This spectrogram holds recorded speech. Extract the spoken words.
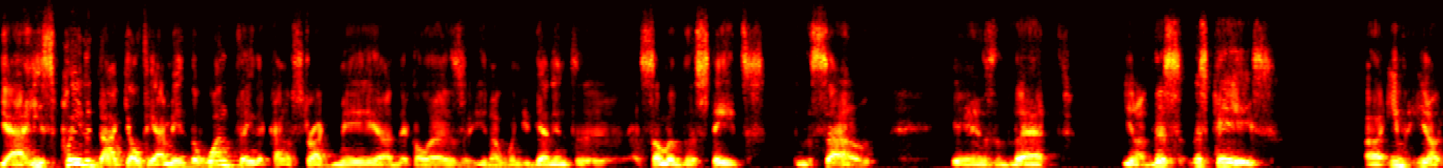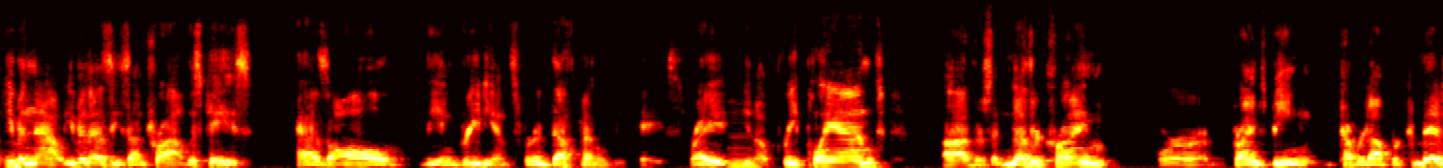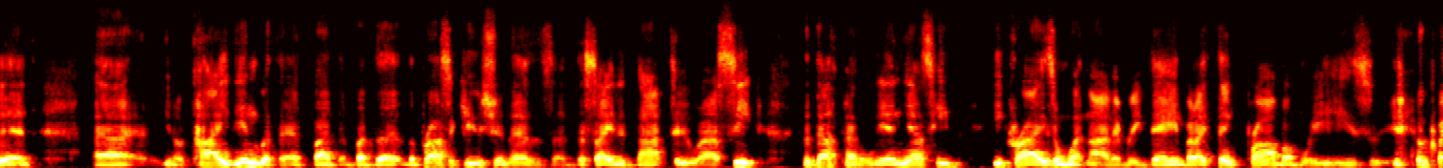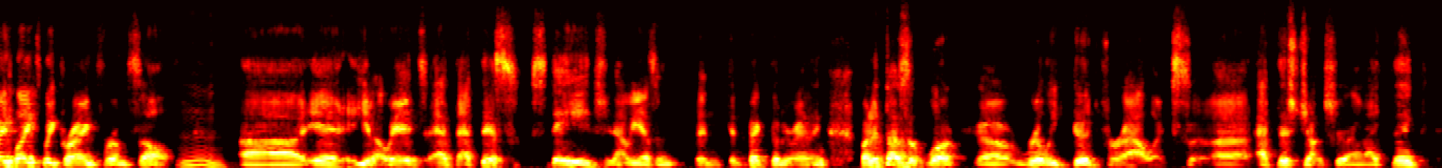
Yeah, he's pleaded not guilty. I mean, the one thing that kind of struck me, uh, Nicola, is you know when you get into some of the states in the South, is that you know this this case, uh, even you know even now, even as he's on trial, this case has all the ingredients for a death penalty case, right? Mm. You know, pre-planned. Uh, there's another crime or crimes being covered up or committed uh, you know, tied in with it, but but the the prosecution has decided not to uh, seek the death penalty. And yes, he he cries and whatnot every day, but I think probably he's quite likely crying for himself. Mm. Uh, it, you know, it's at at this stage now he hasn't been convicted or anything, but it doesn't look uh, really good for Alex uh, at this juncture, and I think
